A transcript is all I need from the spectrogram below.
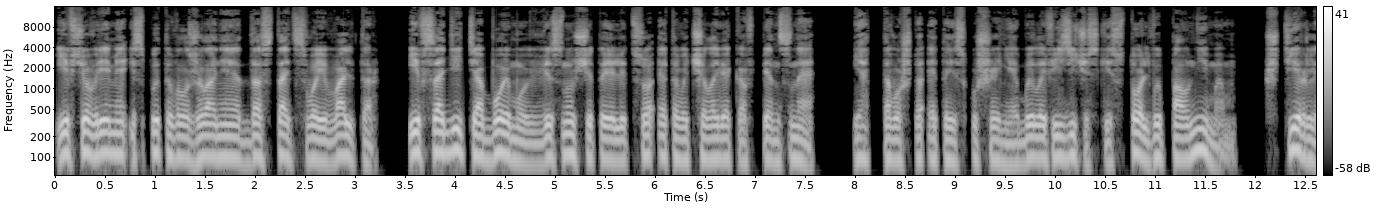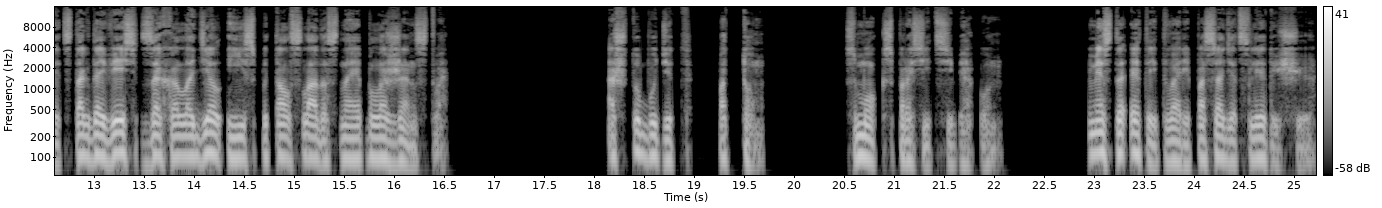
и все время испытывал желание достать свой вальтер и всадить обойму в веснущатое лицо этого человека в пенсне, и от того, что это искушение было физически столь выполнимым, Штирлиц тогда весь захолодел и испытал сладостное блаженство. А что будет потом? Смог спросить себя он. Вместо этой твари посадят следующую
